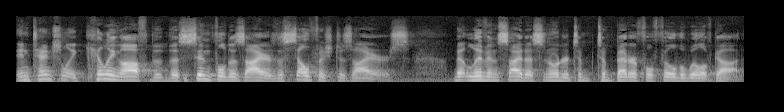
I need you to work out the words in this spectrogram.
intentionally killing off the, the sinful desires, the selfish desires that live inside us in order to, to better fulfill the will of God.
